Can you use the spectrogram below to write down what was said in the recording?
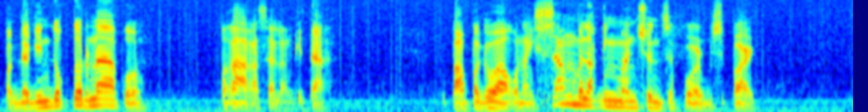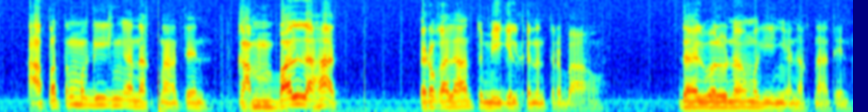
Pag naging doktor na ako, pakakasalan kita. Ipapagawa ko ng isang malaking mansion sa Forbes Park. Apat ang magiging anak natin. Kambal lahat. Pero kailangan tumigil ka ng trabaho. Dahil walo na ang magiging anak natin.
